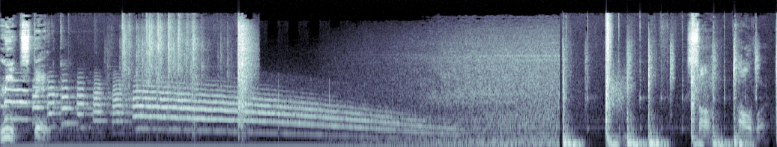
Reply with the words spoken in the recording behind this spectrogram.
meat steak. Song, Oliver.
